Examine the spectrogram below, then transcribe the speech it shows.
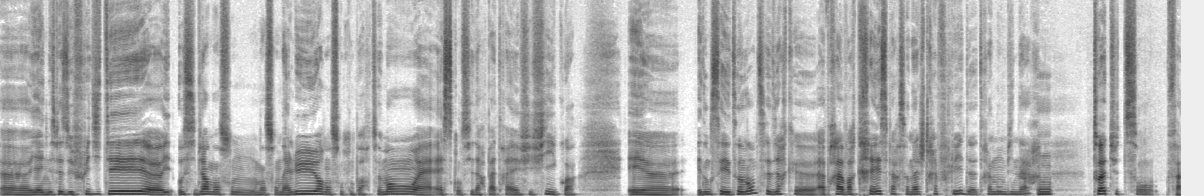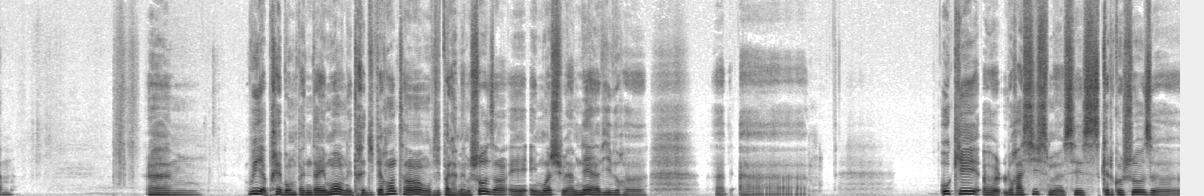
Il euh, y a une espèce de fluidité, euh, aussi bien dans son, dans son allure, dans son comportement. Elle, elle se considère pas très fifi, quoi. Et, euh, et donc c'est étonnant de se dire que après avoir créé ce personnage très fluide, très non binaire, Mm. toi tu te sens femme. Euh, oui, après, bon, Panda et moi, on est très différentes. Hein, on vit pas la même chose. hein, et, et moi, je suis amenée à vivre. euh, à- à- Ok, euh, le racisme, c'est quelque chose euh,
